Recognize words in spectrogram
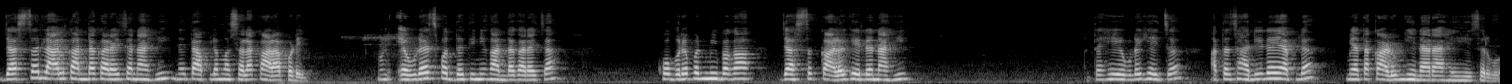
जास्त लाल कांदा करायचा नाही नाही तर आपला मसाला काळा पडेल. म्हणून एवढ्याच पद्धतीने कांदा करायचा. खोबरं पण मी बघा जास्त काळं केलं नाही. आता हे एवढं घ्यायचं. आता झालेलं आहे आपलं. मी आता काढून घेणार आहे हे सर्व.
